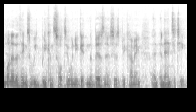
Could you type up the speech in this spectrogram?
one of the things that we, we consult to when you get in the business is becoming an, an entity,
